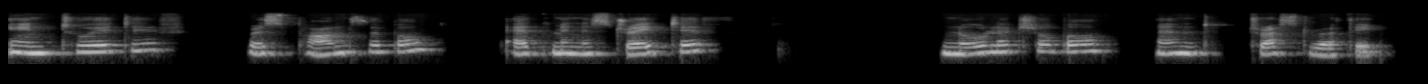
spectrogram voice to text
intuitive, responsible, administrative, knowledgeable, and trustworthy.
